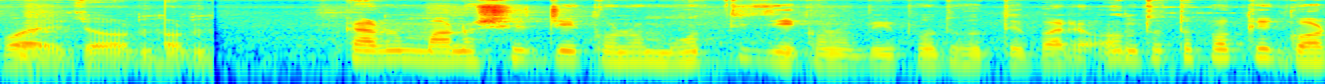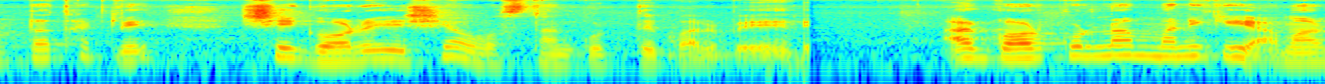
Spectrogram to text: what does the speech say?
প্রয়োজন। কারণ মানুষের যে কোনো মুহূর্তে যে কোনো বিপদ হতে পারে। অন্ততপক্ষে গড়টা থাকলে সে গড়ে এসে অবস্থান করতে পারবে। আর গড় করলাম মানে কি? আমার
